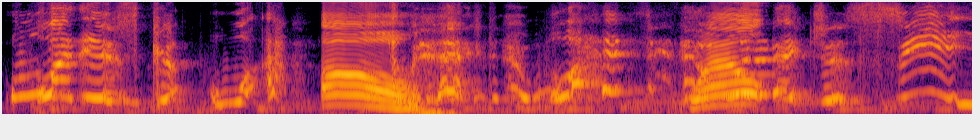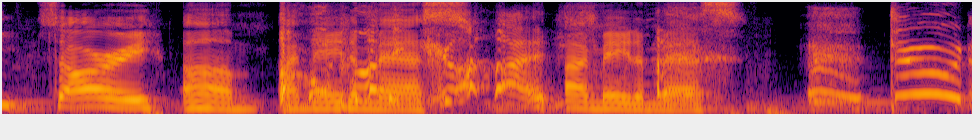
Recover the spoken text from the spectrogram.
What is go- what? Oh, what? Well- what did I just see? sorry. Um, I made a oh my mess. Gosh. I made a mess. Dude,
